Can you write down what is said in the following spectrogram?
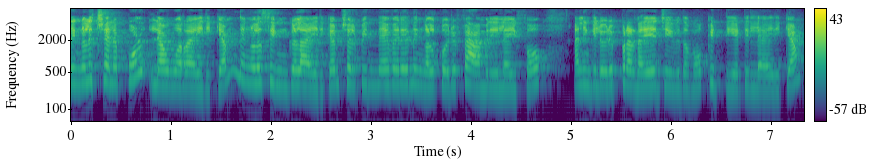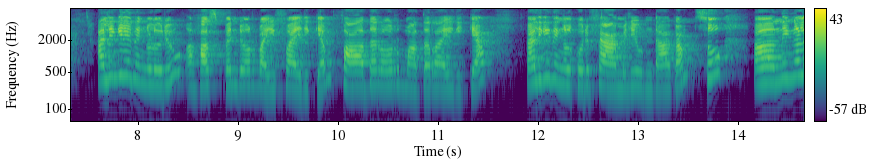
നിങ്ങൾ ചിലപ്പോൾ ലവർ ആയിരിക്കാം നിങ്ങൾ സിംഗിൾ ആയിരിക്കാം ചിലപ്പോൾ ഇന്നേ വരെ നിങ്ങൾക്കൊരു ഫാമിലി ലൈഫോ അല്ലെങ്കിൽ ഒരു പ്രണയ ജീവിതമോ കിട്ടിയിട്ടില്ലായിരിക്കാം. അല്ലെങ്കിൽ നിങ്ങളൊരു ഹസ്ബൻഡ് ഓർ വൈഫ് ആയിരിക്കാം ഫാദർ ഓർ മദർ ആയിരിക്കാം അല്ലെങ്കിൽ നിങ്ങൾക്കൊരു ഫാമിലി ഉണ്ടാകാം. സോ നിങ്ങൾ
